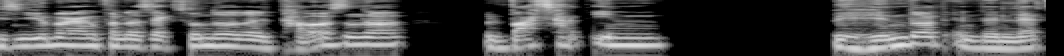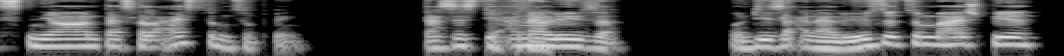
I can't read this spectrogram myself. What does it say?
diesen Übergang von der 600er in die 1000er? Und was hat ihn behindert, in den letzten Jahren bessere Leistung zu bringen? Das ist die mhm. Analyse. Und diese Analyse zum Beispiel,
